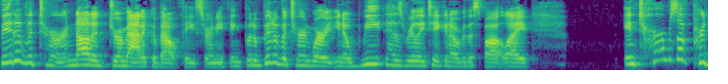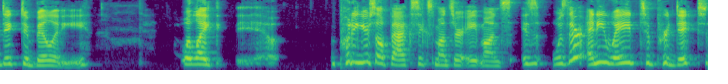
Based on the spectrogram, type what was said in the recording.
bit of a turn, not a dramatic about face or anything, but a bit of a turn where you know wheat has really taken over the spotlight. In terms of predictability, well, like putting yourself back six months or eight months is was there any way to predict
